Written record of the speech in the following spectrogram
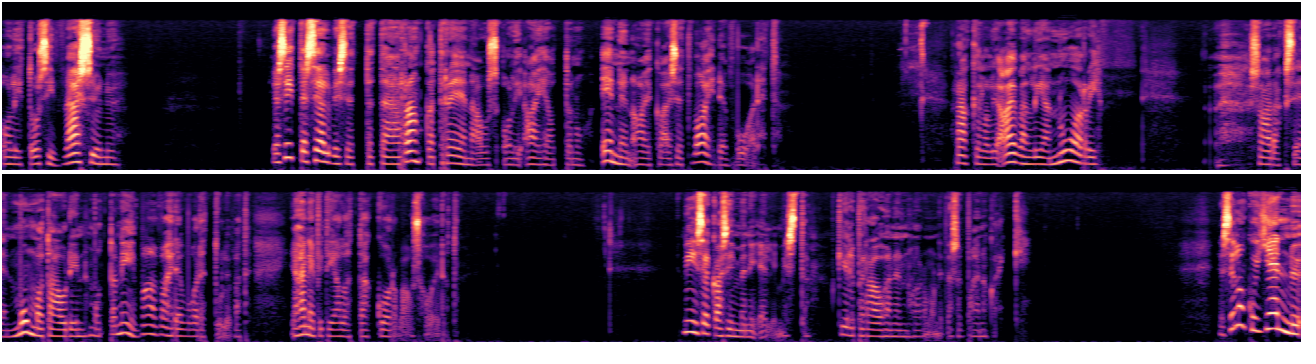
oli tosi väsynyt. Ja sitten selvisi, että tämä rankka treenaus oli aiheuttanut ennenaikaiset vaihdevuodet. Rakel oli aivan liian nuori äh, saadakseen mummotaudin, mutta niin vaan vaihdevuodet tulivat ja hänen piti aloittaa korvaushoidot. Niin sekaisin meni elimistö. Kilperauhanen hormonitasapaino kaikki. Ja silloin kun Jenny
